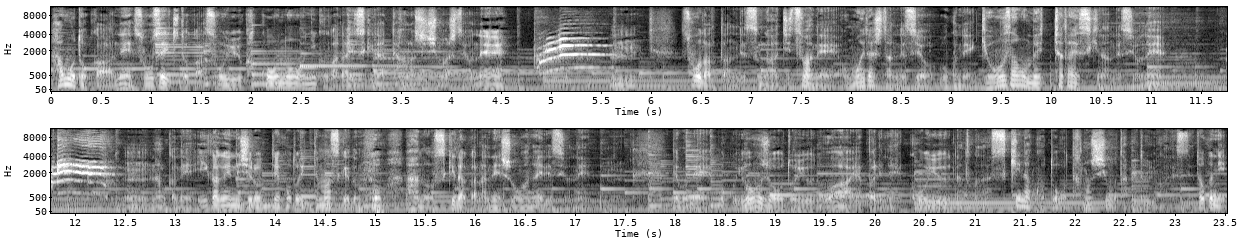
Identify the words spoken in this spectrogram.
ハムとかね、ソーセージとか、そういう加工のお肉が大好きだって話しましたよね。うん、そうだったんですが、実はね、思い出したんですよ。僕ね、餃子もめっちゃ大好きなんですよね。うんなんかねいい加減にしろってこと言ってますけどもあの好きだからねしょうがないですよね。でもね僕養生というのはやっぱりねこういうなんとかな好きなことを楽しむためというかですね特に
